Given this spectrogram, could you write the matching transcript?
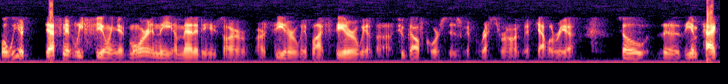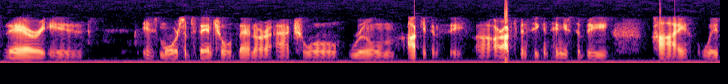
Well, we are definitely feeling it more in the amenities. Our, our theater, we have live theater, we have uh, two golf courses, we have a restaurant, we have Galleria. So the, the impact there is is more substantial than our actual room occupancy. Uh, our occupancy continues to be high, which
